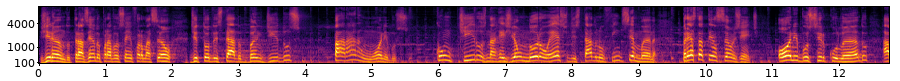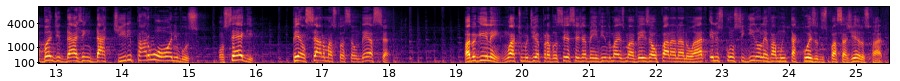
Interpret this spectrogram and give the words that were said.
girando, trazendo para você informação de todo o estado. Bandidos pararam um ônibus com tiros na região noroeste do estado no fim de semana. Presta atenção, gente. Ônibus circulando, a bandidagem dá tiro e para o ônibus. Consegue pensar numa situação dessa? Fábio Guilhem, um ótimo dia para você. Seja bem-vindo mais uma vez ao Paraná no Ar. Eles conseguiram levar muita coisa dos passageiros, Fábio?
